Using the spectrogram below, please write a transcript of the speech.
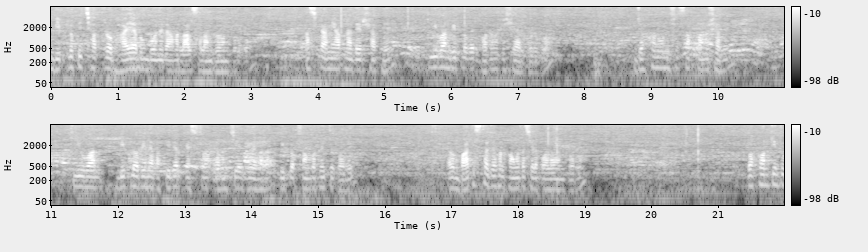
বিপ্লবী ছাত্র ভাই এবং বোনেরা আমার লাল সালাম গ্রহণ করবেন আজকে আমি আপনাদের সাথে কিউবান বিপ্লবের ঘটনাটি শেয়ার করব। যখন উনিশশো ছাপ্পান্ন সালে কিউবান বিপ্লবী নেতা ফিদেল ক্যাস্ট্রো এবং চে গুয়েভারা বিপ্লব সংগঠিত করে এবং বাতিস্তা যখন ক্ষমতা ছেড়ে পলায়ন করে, তখন কিন্তু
